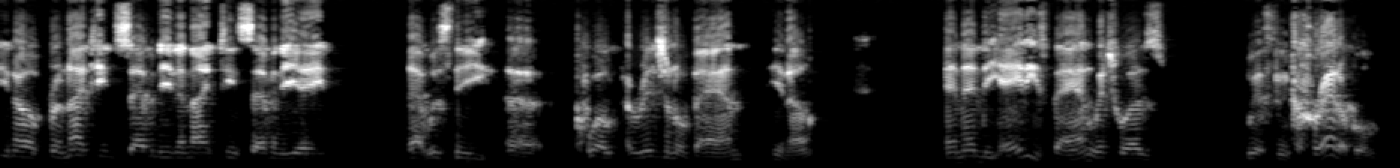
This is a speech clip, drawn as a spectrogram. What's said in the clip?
you know from 1970 to 1978." That was the uh, quote original band, you know, and then the 80s band, which was with incredible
